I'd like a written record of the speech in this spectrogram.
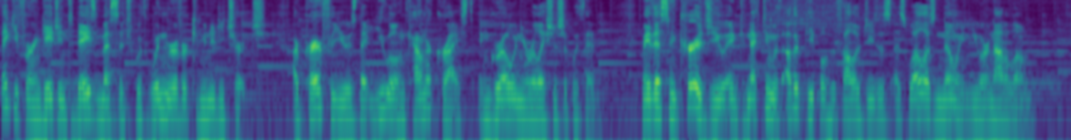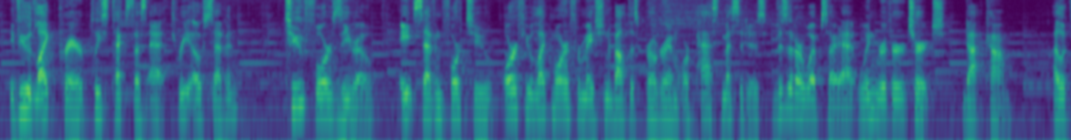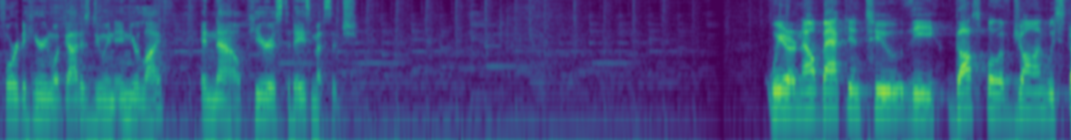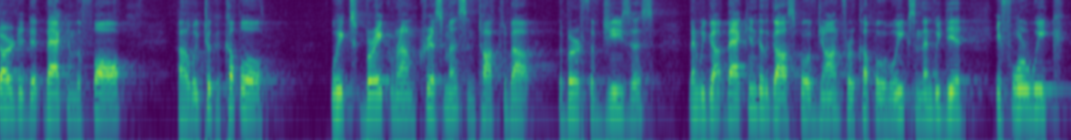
Thank you for engaging today's message with Wind River Community Church. Our prayer for you is that you will encounter Christ and grow in your relationship with Him. May this encourage you in connecting with other people who follow Jesus as well as knowing you are not alone. If you would like prayer, please text us at 307 240 8742, or if you would like more information about this program or past messages, visit our website at windriverchurch.com. I look forward to hearing what God is doing in your life, and now, here is today's message. We are now back into the Gospel of John. We started it back in the fall. Uh, we took a couple weeks break around Christmas and talked about the birth of Jesus. Then we got back into the Gospel of John for a couple of weeks, and then we did a four week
